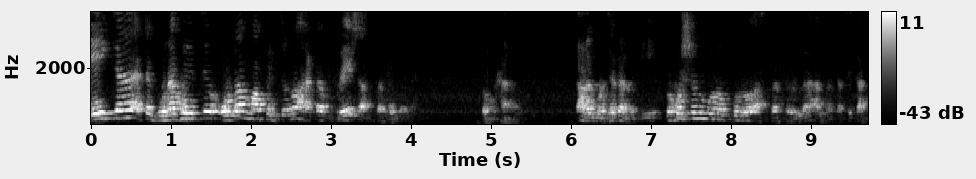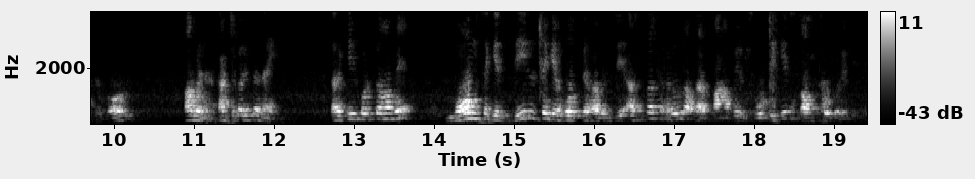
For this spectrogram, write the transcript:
এইটা একটা গুনাহ হয়েছে, ওটা মাপের জন্য আর একটা ফ্রেশ আস্তাগফিরুল্লাহ। সুবহানাল্লাহ। তাহলে বোঝা গেল কি, প্রহসনমূলক কোনো আস্তাগফিরুল্লাহ আল্লাহর কাছে কার্যকর পাবে না, কার্যকারিতা নাই। তাহলে কি করতে হবে? মন থেকে, দিল থেকে বলতে হবে যে, আস্তাগফিরুল্লাহ তার পাপের গতিকে স্তব্ধ করে দিবে,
